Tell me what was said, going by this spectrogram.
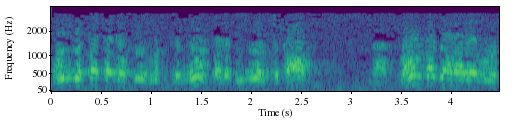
واللي كتبوا فيه مسلمون سلفيين كتاب ما هو اليهود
